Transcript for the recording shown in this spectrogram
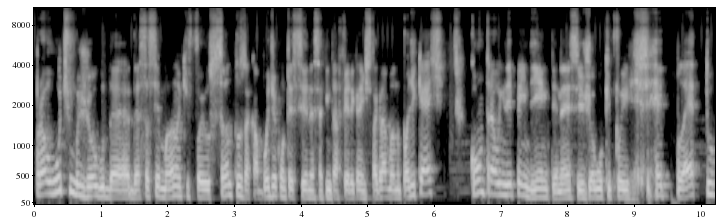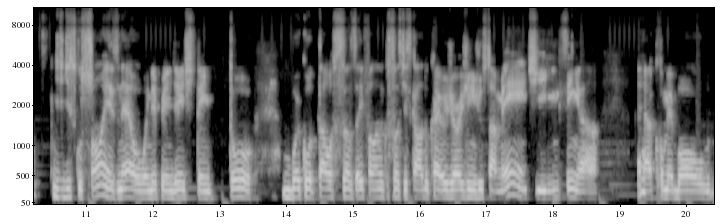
para o último jogo de, dessa semana, que foi o Santos, acabou de acontecer nessa quinta-feira que a gente está gravando o podcast, contra o Independiente, né? Esse jogo que foi repleto de discussões, né? O Independiente tentou boicotar o Santos aí, falando que o Santos tinha escalado o Caio Jorge injustamente, enfim, a, a Comebol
